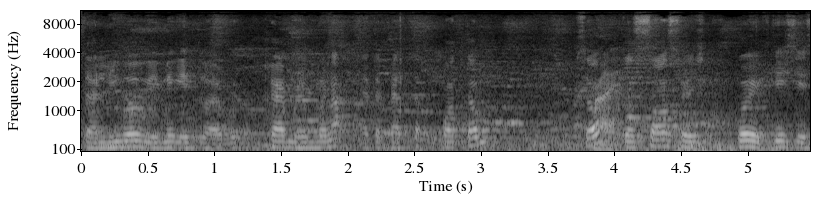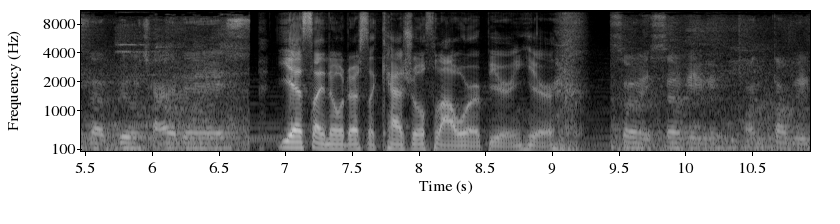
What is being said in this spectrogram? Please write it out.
The liver we make into a clam remoulade at the bottom. So Right. the sauce which go with this is the grilled Chinese. Yes, I know there's a casual flower appearing here. So we serve it on top with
